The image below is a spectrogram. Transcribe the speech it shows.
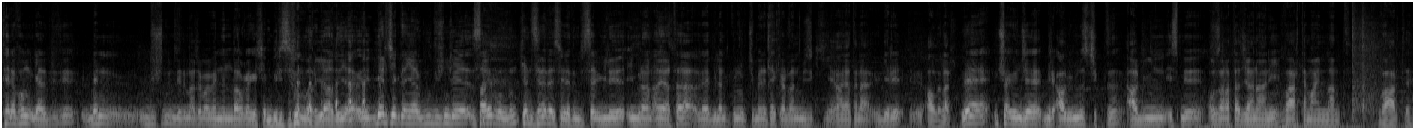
telefon geldi. dedi. Ben düşündüm dedim acaba benden dalga geçen birisi mi var ya? ya gerçekten yani bu düşünceye sahip oldum. Kendisine de söyledim. Sevgili İmran Ayat'a ve Bülent Kullukçu beni tekrardan müzik hayatına geri e, aldılar. Ve 3 ay önce bir albümümüz çıktı. Albümün ismi Ozan Atacanani Warte mein Land Warte.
